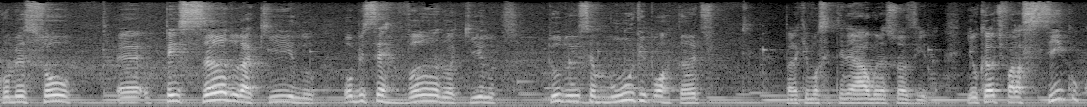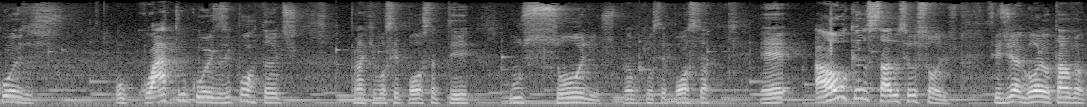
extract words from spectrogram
começou é, pensando naquilo, observando aquilo. Tudo isso é muito importante para que você tenha algo na sua vida. E eu quero te falar cinco coisas ou quatro coisas importantes para que você possa ter uns sonhos, para que você possa é, alcançar os seus sonhos. Esse dia agora eu estava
